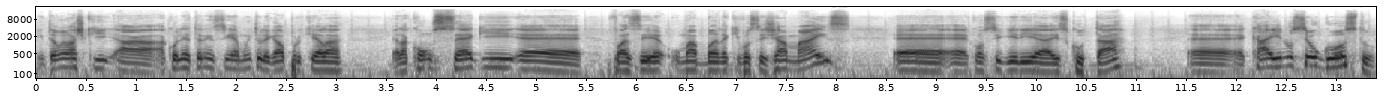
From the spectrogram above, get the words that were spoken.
Então eu acho que a, a coletânea em si é muito legal porque ela, ela consegue é, fazer uma banda que você jamais é, é, conseguiria escutar é, cair no seu gosto.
